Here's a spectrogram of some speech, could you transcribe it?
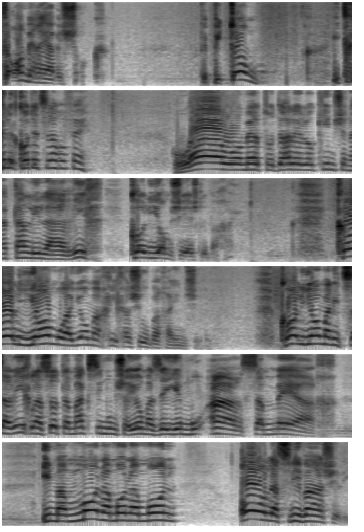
ועומר היה בשוק. ופתאום התחיל לרקוד אצל הרופא. וואו, הוא אומר, תודה לאלוקים שנתן לי להעריך כל יום שיש לי בחיים. כל יום הוא היום הכי חשוב בחיים שלי. כל יום אני צריך לעשות את המקסימום שהיום הזה יהיה מואר, שמח, עם המון המון המון אור לסביבה שלי.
